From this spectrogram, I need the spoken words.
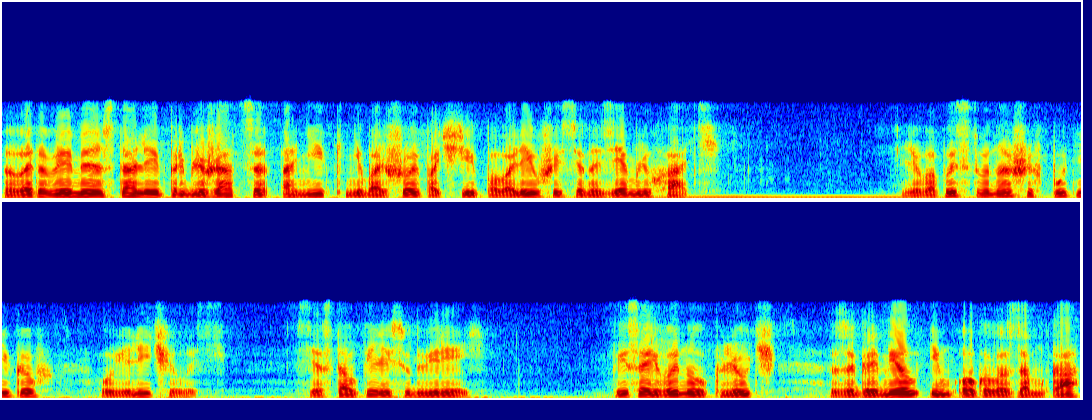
В это время стали приближаться они к небольшой, почти повалившейся на землю хате. Любопытство наших путников увеличилось. Все столпились у дверей. Писарь вынул ключ, загремел им около замка,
